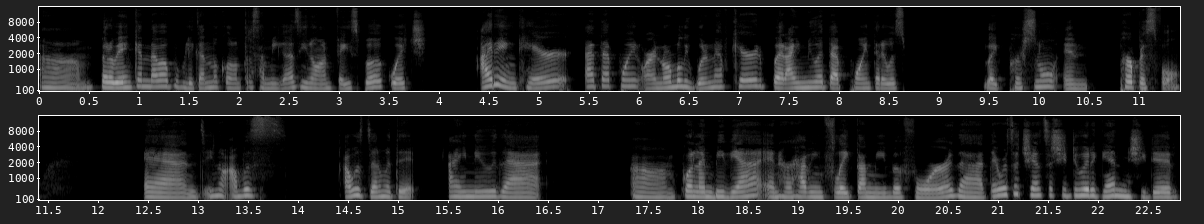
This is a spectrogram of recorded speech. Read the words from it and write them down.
Um, pero bien que andaba publicando con otras amigas, you know, on Facebook, which I didn't care at that point, or I normally wouldn't have cared, but I knew at that point that it was like personal and purposeful. And, you know, I was I was done with it. I knew that um, con la envidia and her having flaked on me before, that there was a chance that she'd do it again, and she did.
